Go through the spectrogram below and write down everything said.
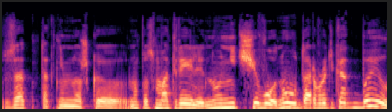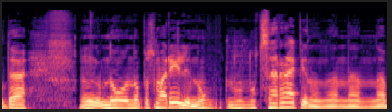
зад так немножко, ну, посмотрели, ну, ничего, ну, удар вроде как был, да, но, но посмотрели, ну, ну, ну царапина на, на, на,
